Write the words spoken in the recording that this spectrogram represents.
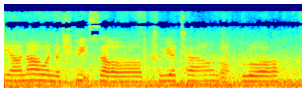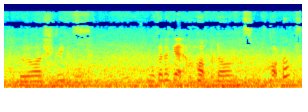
we are now in the streets of Koreatown or Bloor, Bloor streets. We're gonna get hot dogs. Hot dogs?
